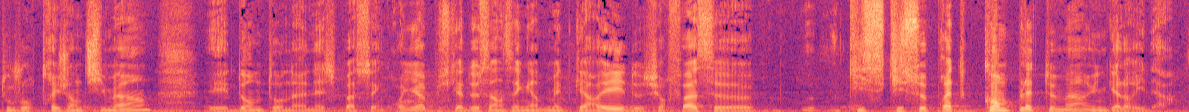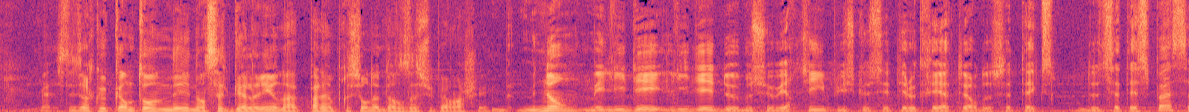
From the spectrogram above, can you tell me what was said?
toujours très gentiment et dont on a un espace incroyable puisqu'il y a 250 mètres carrés de surface qui se prête complètement à une galerie d'art. C'est-à-dire que quand on est dans cette galerie, on n'a pas l'impression d'être dans un supermarché. Non, mais l'idée, de M. Berti, puisque c'était le créateur de cet, espace,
